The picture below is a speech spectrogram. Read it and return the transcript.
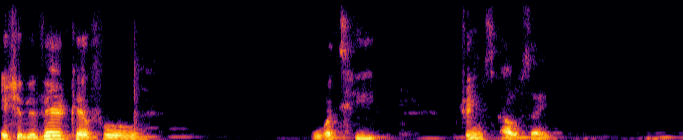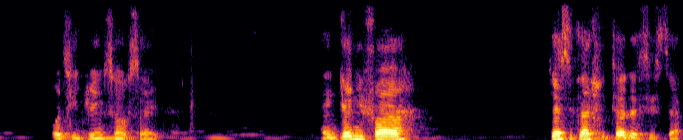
He should be very careful what he drinks outside. What he drinks outside. And Jennifer, Jessica should tell the sister,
